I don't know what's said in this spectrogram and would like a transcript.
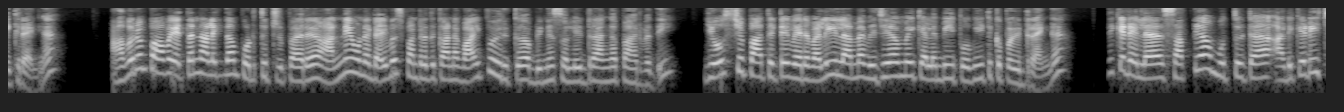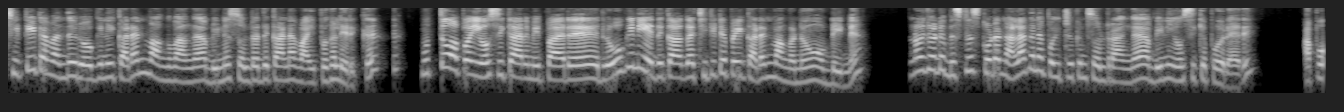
கேக்குறாங்க. அவரும் பாவம் எத்தனை நாளைக்கு தான் பொறுத்துட்டு இருப்பாரு அன்னை உன்னை டைவர்ஸ் பண்றதுக்கான வாய்ப்பும் இருக்கு அப்படின்னு சொல்லிடுறாங்க பார்வதி. யோசிச்சு பார்த்துட்டு வேற வழி இல்லாம விஜயமே கிளம்பி இப்போ வீட்டுக்கு போயிடுறாங்க. இதுக்கிடையில சத்யா முத்துட்ட அடிக்கடி சிட்டிட்ட வந்து ரோகிணி கடன் வாங்குவாங்க அப்படின்னு சொல்றதுக்கான வாய்ப்புகள் இருக்கு. முத்து அப்ப யோசிக்க ஆரம்பிப்பாரு ரோகிணி எதுக்காக சிட்டிட்ட போய் கடன் வாங்கணும்? அப்படின்னு. மனோஜோட பிசினஸ் கூட நல்லா தானே போயிட்டு இருக்குன்னு சொல்றாங்க அப்படின்னு யோசிக்க போறாரு. அப்போ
